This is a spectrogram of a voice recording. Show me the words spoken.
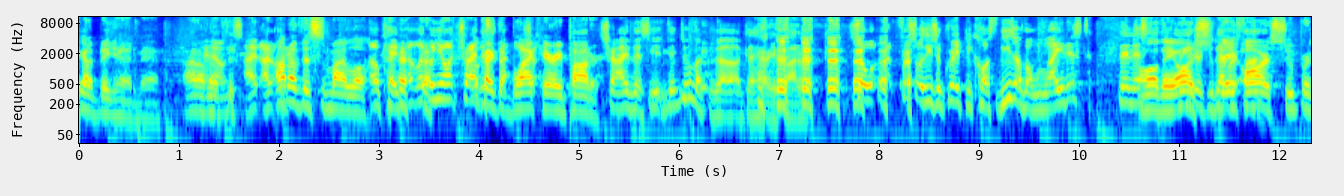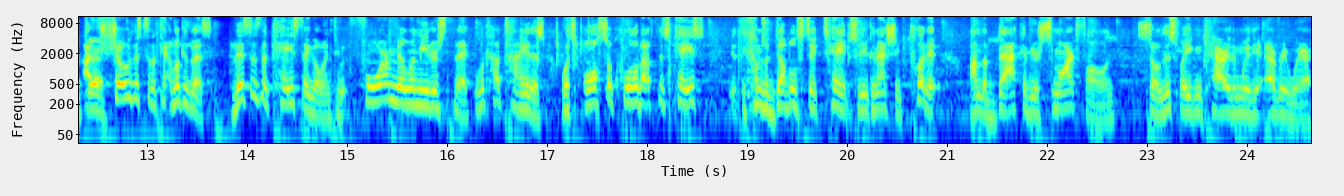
got a big head, man. I don't I know, know, if this. I- I, I- don't know if this is my look. Okay, well, you know what? Try Look this. like the Black Harry Potter. Try this. You, they do look uh, like a Harry Potter. so, uh, first of all, these are great because these are the lightest, thinnest Oh, they are readers su- you've they are super Uh, thin. show this to the camera. Look at this. This is the case they go into. Four millimeters thick. Look how tiny it is. What's also cool about this case, it comes with double stick tape, so you can actually put it on the back of your smartphone. So this way you can carry them with you everywhere.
